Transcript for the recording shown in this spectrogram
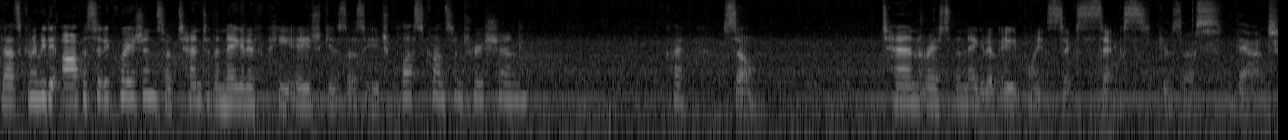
that's going to be the opposite equation, so 10 to the negative pH gives us H plus concentration. Okay, So 10 raised to the negative 8.66 gives us that.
